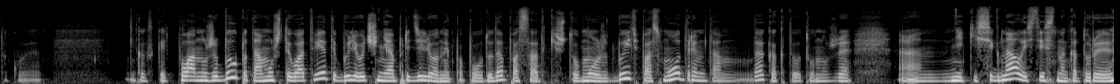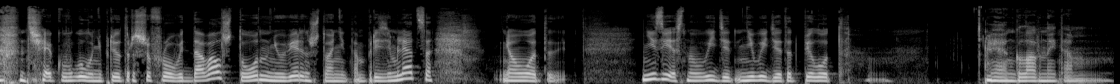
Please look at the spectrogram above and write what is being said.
такое как сказать, план уже был, потому что его ответы были очень неопределенные по поводу да, посадки, что может быть, посмотрим, там, да, как-то вот он уже э, некий сигнал, естественно, который человеку в голову не придет расшифровывать, давал, что он не уверен, что они там приземлятся. Вот. Неизвестно, выйдет, не выйдет этот пилот э, главный там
